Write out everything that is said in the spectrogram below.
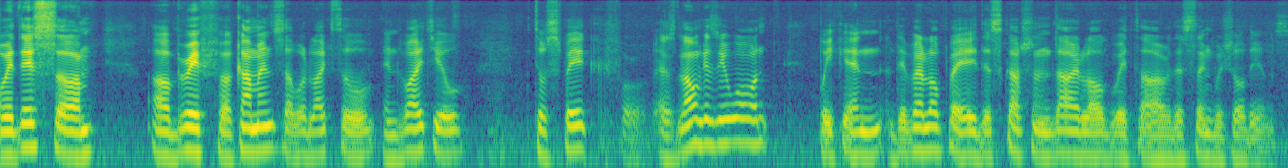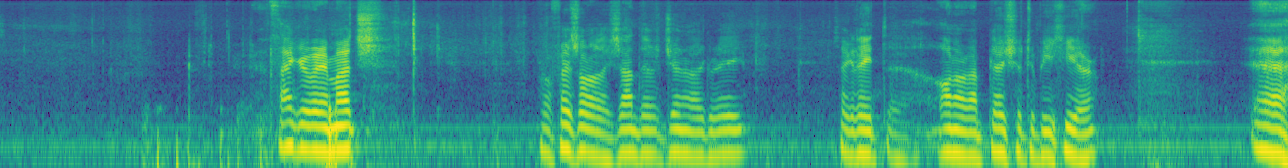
with this um, uh, brief uh, comments, I would like to invite you to speak for as long as you want. We can develop a discussion dialogue with our distinguished audience. Thank you very much, Professor Alexander General Gray. It's a great uh, honor and pleasure to be here. Uh,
